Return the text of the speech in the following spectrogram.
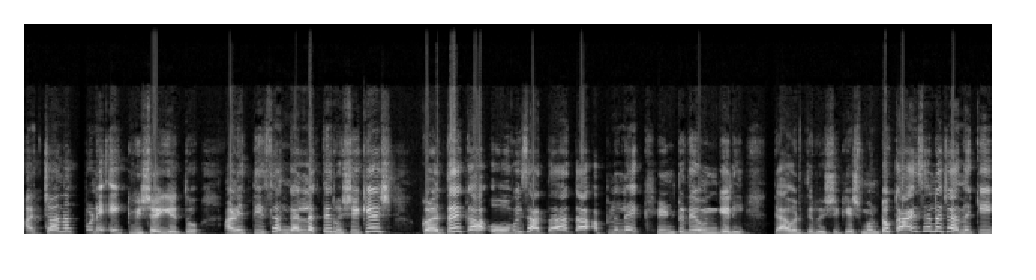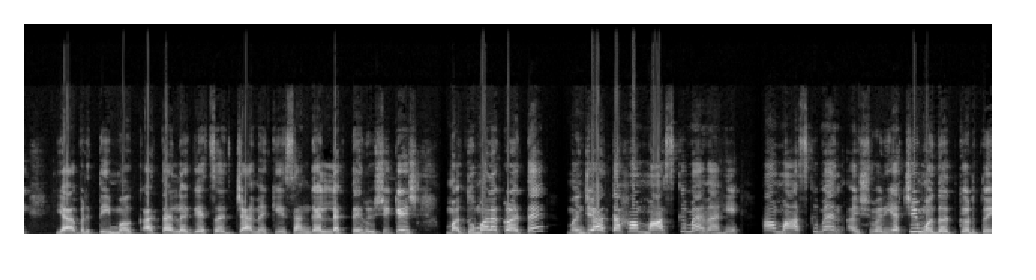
अचानकपणे एक विषय येतो आणि ती सांगायला लागते ऋषिकेश कळतंय का? ओवीस आता आता आपल्याला एक हिंट देऊन गेली. त्यावरती ऋषिकेश म्हणतो काय झालं जानकी यावरती मग आता लगेचच जानकी सांगायला लागते ऋषिकेश तुम्हाला कळतंय? म्हणजे आता हा मास्क मॅन आहे हा मास्क मॅन ऐश्वर्याची मदत करतोय.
